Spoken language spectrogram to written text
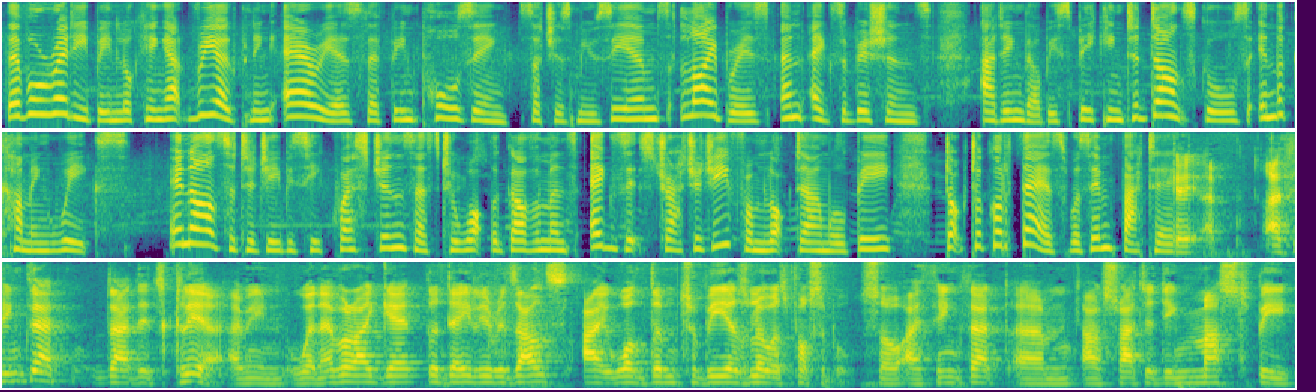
they've already been looking at reopening areas they've been pausing, such as museums, libraries, and exhibitions, adding they'll be speaking to dance schools in the coming weeks. In answer to GBC questions as to what the government's exit strategy from lockdown will be, Dr. Cortes was emphatic. Okay, I think that, that it's clear. I mean, whenever I get the daily results, I want them to be as low as possible. So I think that um, our strategy must be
